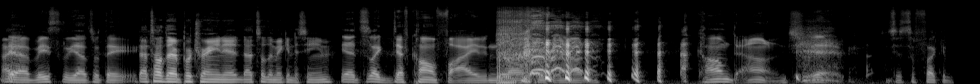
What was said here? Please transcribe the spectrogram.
I, yeah. Basically, that's what they. That's how they're portraying it. That's how they're making it seem. Yeah, it's like DEFCON five, and they're all freaking out. and- Calm down and shit. It's just a fucking.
